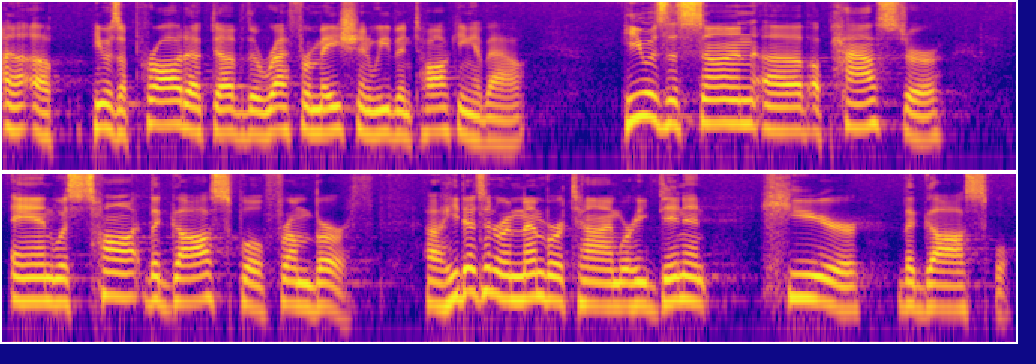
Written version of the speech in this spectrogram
a, a, he was a product of the Reformation we've been talking about, he was the son of a pastor and was taught the gospel from birth. Uh, he doesn't remember a time where he didn't hear the gospel.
